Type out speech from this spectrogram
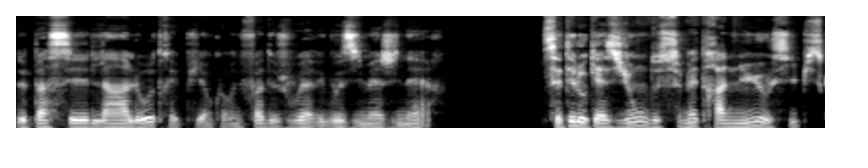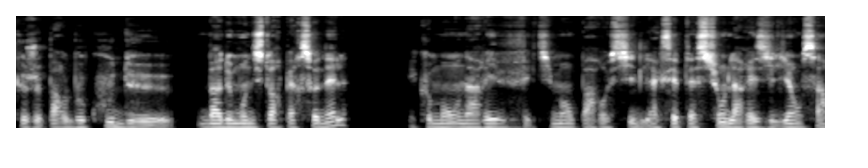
de passer de l'un à l'autre et puis encore une fois de jouer avec vos imaginaires. C'était l'occasion de se mettre à nu aussi, puisque je parle beaucoup de, bah, de mon histoire personnelle, et comment on arrive effectivement par aussi de l'acceptation, de la résilience à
